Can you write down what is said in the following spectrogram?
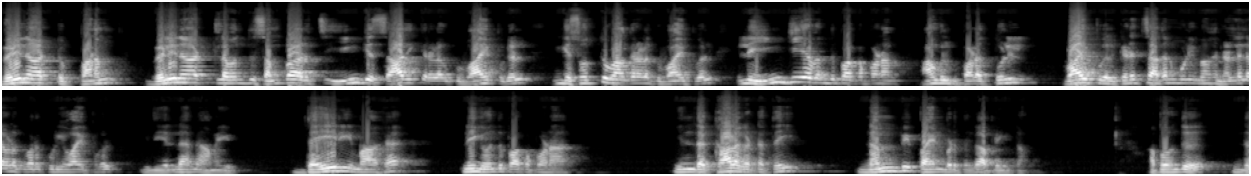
வெளிநாட்டு பணம் வெளிநாட்டில் வந்து சம்பாரிச்சு இங்கே சாதிக்கிற அளவுக்கு வாய்ப்புகள் இங்கே சொத்து வாங்குற அளவுக்கு வாய்ப்புகள் இல்லை இங்கேயே வந்து பார்க்க போனால் அவங்களுக்கு பல தொழில் வாய்ப்புகள் கிடைச்சு அதன் மூலியமாக நல்ல லெவலுக்கு வரக்கூடிய வாய்ப்புகள் இது எல்லாமே அமையும். தைரியமாக நீங்கள் வந்து பார்க்க போனால் இந்த காலகட்டத்தை நம்பி பயன்படுத்துங்க அப்படின்ட்டான். அப்போ வந்து இந்த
